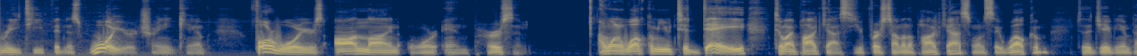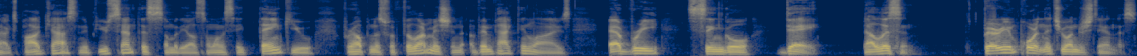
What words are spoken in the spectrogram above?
3T Fitness Warrior Training Camp for Warriors online or in person. I want to welcome you today to my podcast. It's your first time on the podcast. I want to say welcome to the JV Impacts podcast. And if you sent this to somebody else, I want to say thank you for helping us fulfill our mission of impacting lives every single day. Now, listen, it's very important that you understand this.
